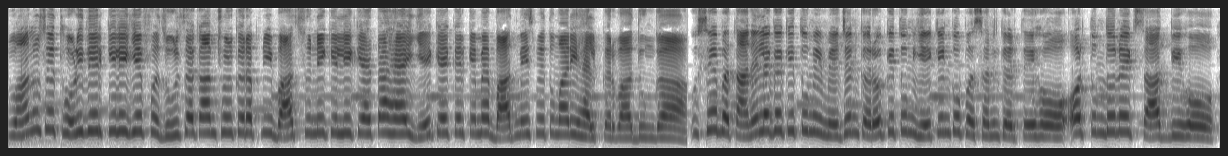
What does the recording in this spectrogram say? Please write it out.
जुआन उसे थोड़ी देर के लिए ये फजूल सा काम छोड़कर अपनी बात सुनने के लिए कहता है। ये कहकर के मैं बाद में इसमें तुम्हारी हेल्प करवा दूँगा। उसे बताने लगा कि तुम इमेजिन करो कि तुम ये किंग को पसंद करते हो और तुम दोनों एक साथ भी हो।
